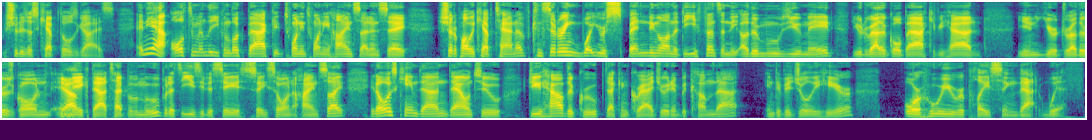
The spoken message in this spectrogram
We should have just kept those guys. And yeah, ultimately you can look back at 2020 hindsight and say, should have probably kept Tanev. Considering what you're spending on the defense and the other moves you made, you'd rather go back if you had you know, your druthers go and, and Yep. make that type of a move, but it's easy to say say so in hindsight. It always came down down to do you have the group that can graduate and become that individually here, or who are you replacing that with?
